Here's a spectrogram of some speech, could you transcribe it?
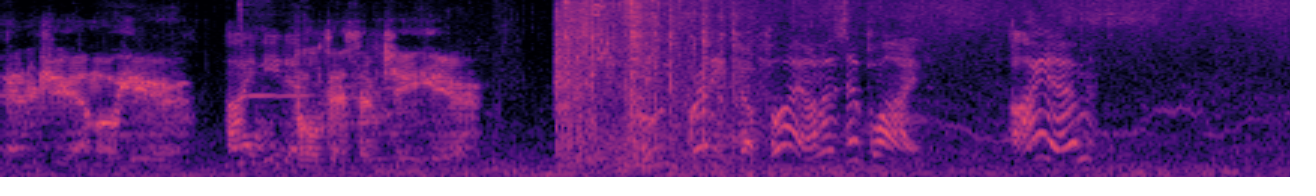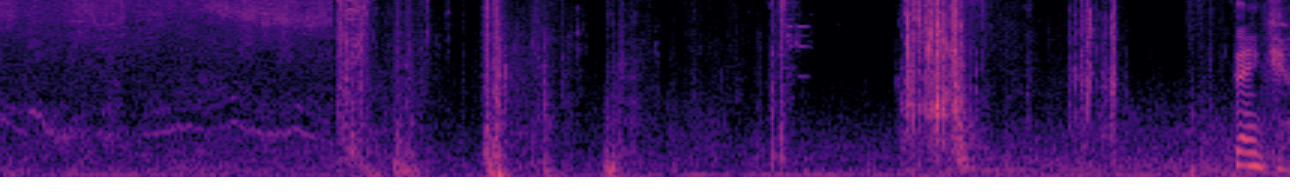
Energy ammo here. I need it. Volt SMG here. Who's ready to fly on a zip line? I am. Thank you.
